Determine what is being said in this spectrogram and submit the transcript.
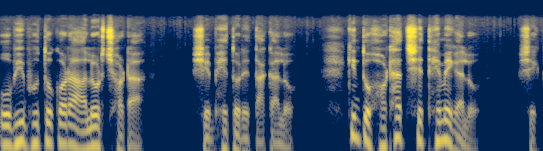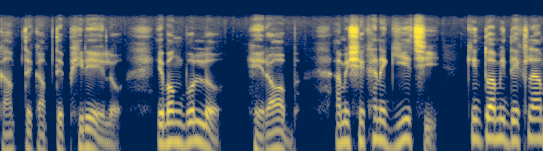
অভিভূত করা আলোর ছটা। সে ভেতরে তাকাল, কিন্তু হঠাৎ সে থেমে গেল। সে কাঁপতে কাঁপতে ফিরে এলো এবং বলল, হে রব, আমি সেখানে গিয়েছি, কিন্তু আমি দেখলাম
